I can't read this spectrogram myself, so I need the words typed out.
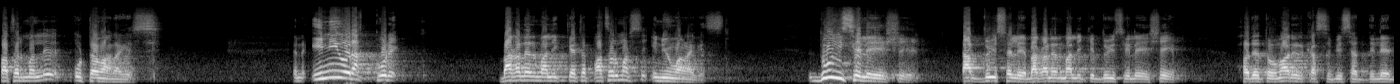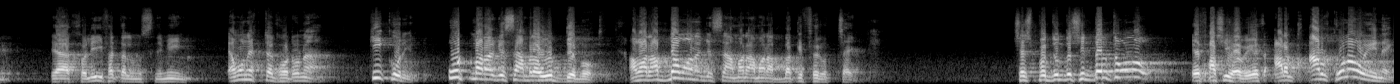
পাথর মারলে উটটা মারা গেছে। ইনিও রাগ করে বাগানের মালিককে একটা পাথর মারছে, ইনিও মারা গেছে। দুই ছেলে এসে, তার দুই ছেলে, বাগানের মালিকের দুই ছেলে এসে হজরত ওমারের কাছে বিচার দিলেন, ইয়া খলিফাত আল মুসলিমিন, এমন একটা ঘটনা, কি করি? উট মারা গেছে, আমরা উট দেব। আমার আব্বা মারা গেছে, আমার আমার আব্বাকে ফেরত চাই। শেষ পর্যন্ত সিদ্ধান্ত হলো, এ ফাঁসি হবে আর আর কোনো ওয়ে নাই।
